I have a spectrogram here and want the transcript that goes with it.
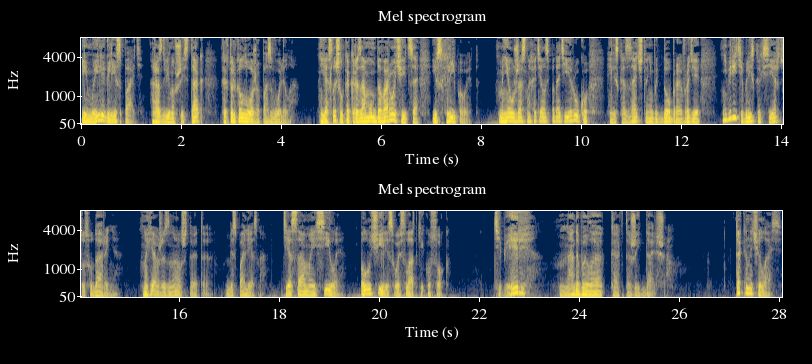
И мы легли спать, раздвинувшись так, как только ложа позволила. Я слышал, как Розамунда ворочается и всхлипывает. Мне ужасно хотелось подать ей руку или сказать что-нибудь доброе, вроде «Не берите близко к сердцу, сударыня но я уже знал, что это бесполезно. Те самые силы получили свой сладкий кусок. Теперь надо было как-то жить дальше. Так и началась.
